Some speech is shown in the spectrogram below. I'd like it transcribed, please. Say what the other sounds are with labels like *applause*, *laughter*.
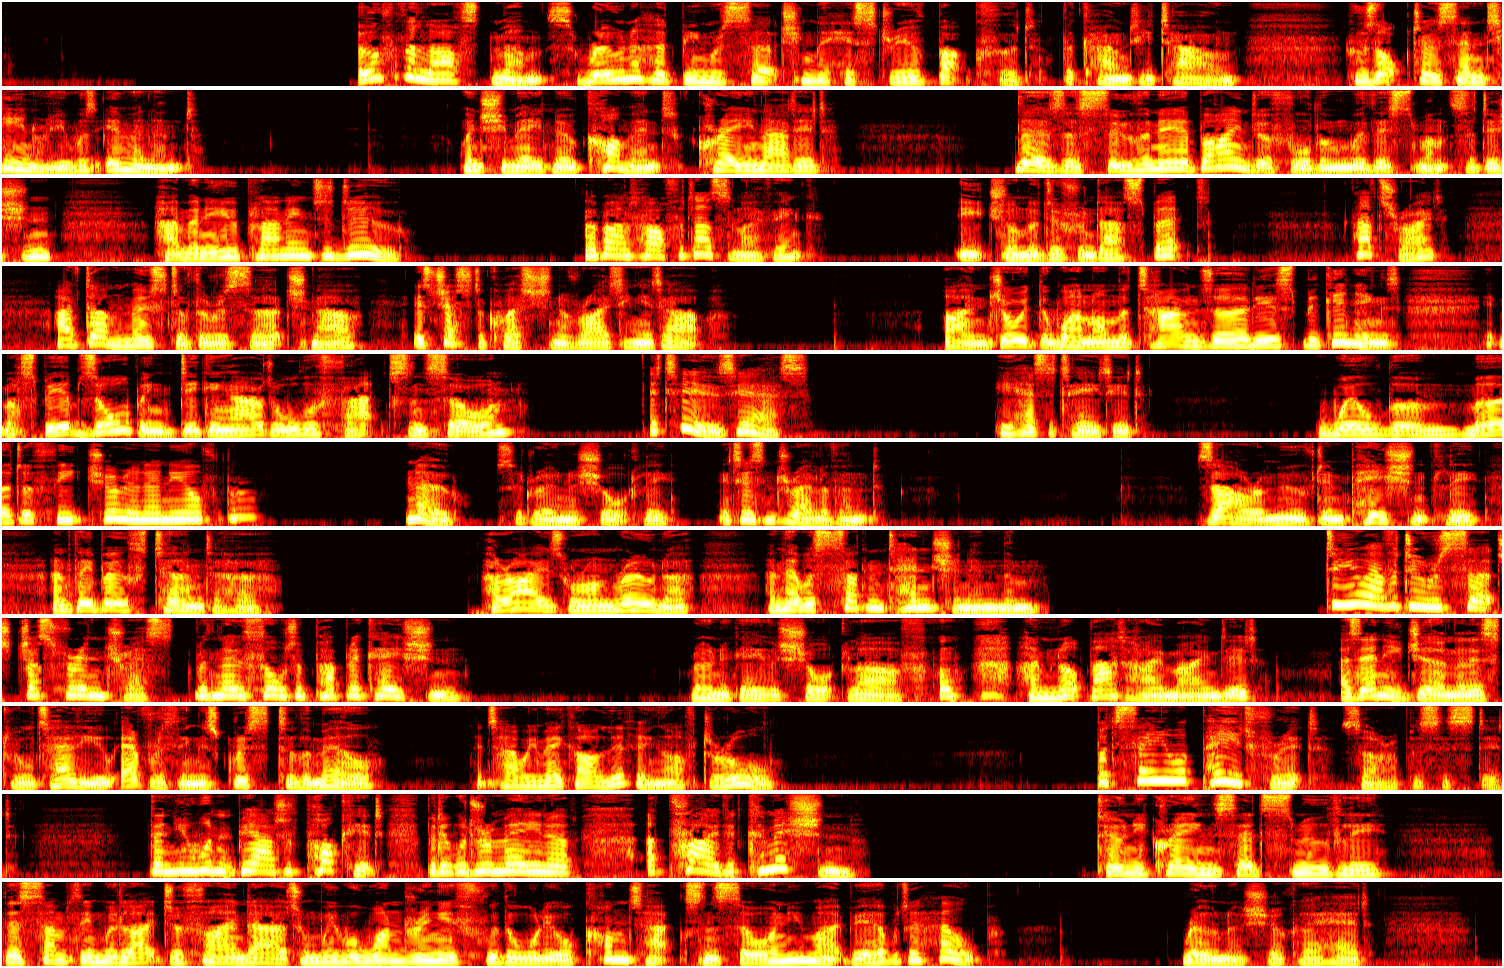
Over the last months, Rona had been researching the history of Buckford, the county town, whose octocentenary was imminent. When she made no comment, Crane added, There's a souvenir binder for them with this month's edition. How many are you planning to do? About half a dozen, I think. Each on a different aspect? That's right. I've done most of the research now. It's just a question of writing it up. I enjoyed the one on the town's earliest beginnings. It must be absorbing, digging out all the facts and so on. It is, yes. He hesitated. Will the murder feature in any of them? No, said Rona shortly. It isn't relevant. Zara moved impatiently, and they both turned to her. Her eyes were on Rona, and there was sudden tension in them. Do you ever do research just for interest, with no thought of publication? Rona gave a short laugh. *laughs* I'm not that high-minded. As any journalist will tell you, everything is grist to the mill. It's how we make our living, after all. But say you were paid for it, Zara persisted. Then you wouldn't be out of pocket, but it would remain a, a private commission. Tony Crane said smoothly, There's something we'd like to find out, and we were wondering if, with all your contacts and so on, you might be able to help. Rona shook her head.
